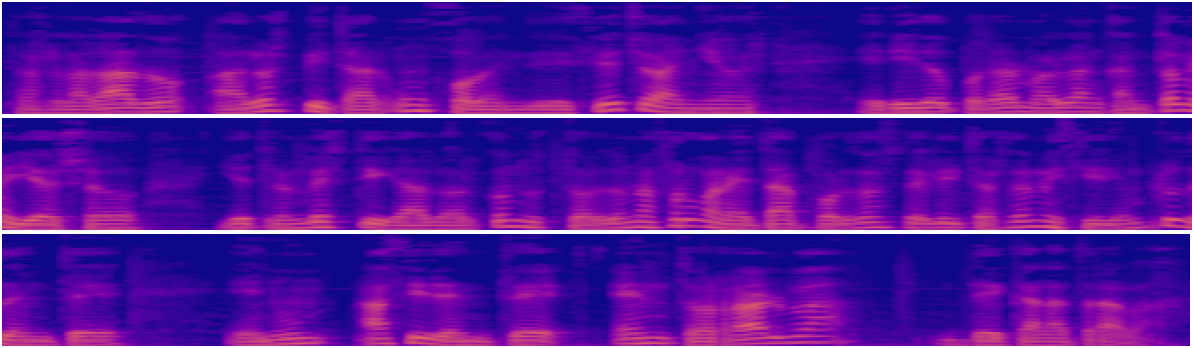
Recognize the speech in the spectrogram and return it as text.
trasladado al hospital un joven de 18 años herido por arma blanca en Tomelloso y otro investigado al conductor de una furgoneta por dos delitos de homicidio imprudente en un accidente en Torralba de Calatrava.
